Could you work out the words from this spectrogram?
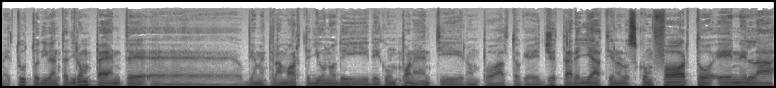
e tutto diventa dirompente, eh, ovviamente la morte di uno dei, dei, componenti non può altro che gettare gli atti nello sconforto e, nella,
